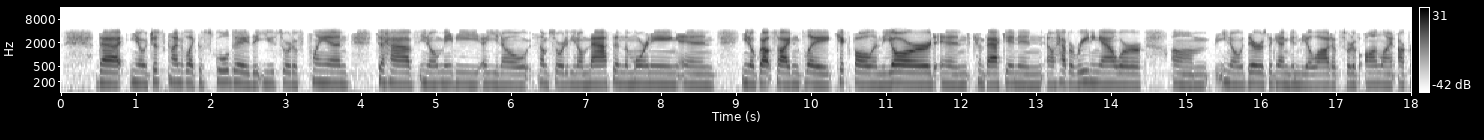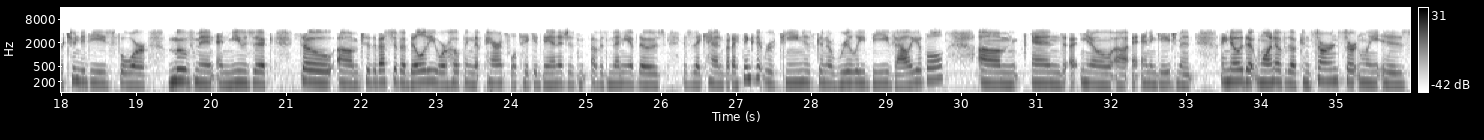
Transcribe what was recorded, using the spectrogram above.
that you know just kind of like a school day that you sort of plan to have you know maybe a, you know some sort of you know math in the morning and you know go outside and play kickball in the yard and come back in and uh, have a reading hour um, you know, there's again going to be a lot of sort of online opportunities for movement and music. So, um, to the best of ability, we're hoping that parents will take advantage of as many of those as they can. But I think that routine is going to really be valuable, um, and uh, you know, uh, engagement. I know that one of the concerns certainly is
